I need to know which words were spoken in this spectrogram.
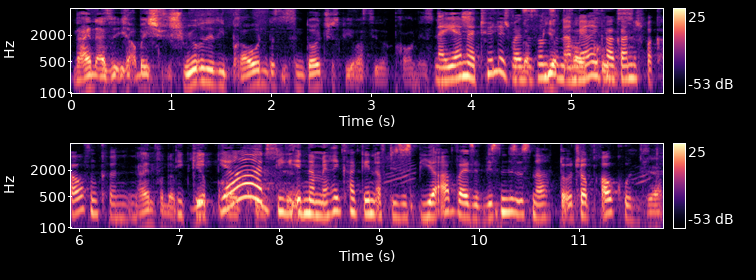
Nein, also ich, aber ich schwöre dir, die brauen, das ist ein deutsches Bier, was die da brauen. Ist Naja, natürlich, weil sie sonst in Amerika Bierbraukunst. gar nicht verkaufen könnten. Nein, von der die ge- Ja, Bierbraukunst die in Amerika gehen auf dieses Bier ab, weil sie wissen, es ist nach deutscher Braukunst. Ja.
